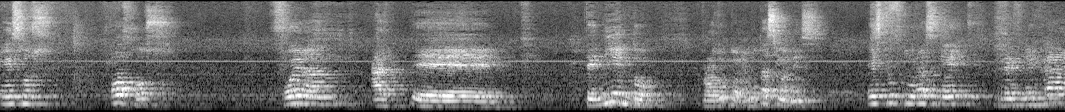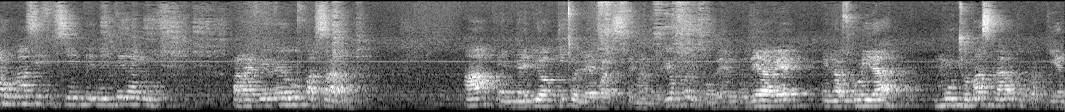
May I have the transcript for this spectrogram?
esos ojos fueran eh, teniendo, producto de mutaciones, estructuras que reflejaran más eficientemente la luz para que luego pasara a el nervio óptico y luego al sistema nervioso y poder, pudiera ver en la oscuridad mucho más claro que cualquier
